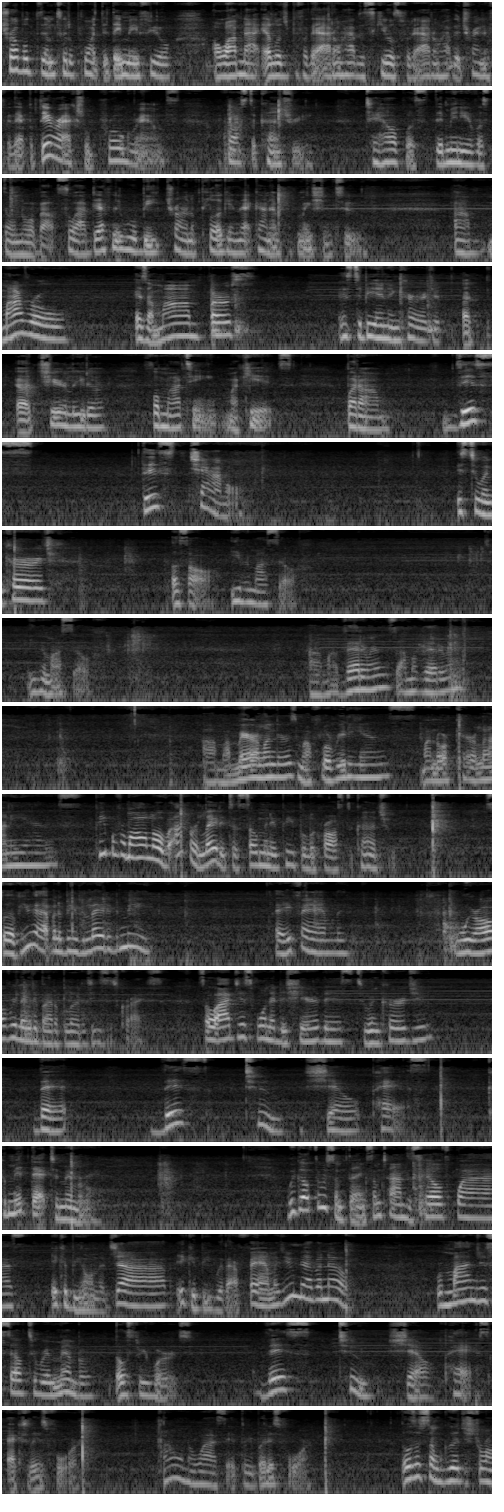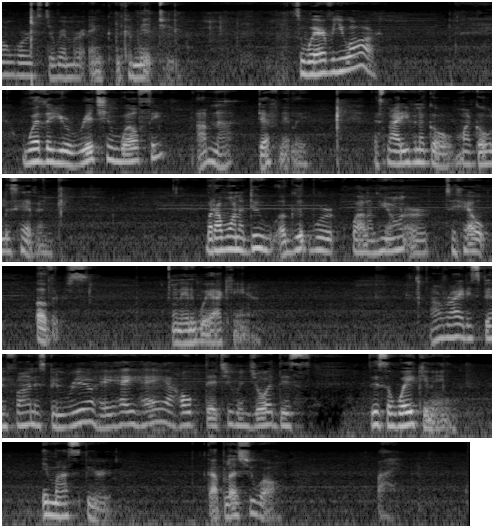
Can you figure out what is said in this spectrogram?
troubled them to the point that they may feel, oh, I'm not eligible for that. I don't have the skills for that. I don't have the training for that. But there are actual programs across the country to help us that many of us don't know about. So I definitely will be trying to plug in that kind of information too. Um, my role as a mom first is to be an encourager, a, a cheerleader for my team, my kids. But um, this this channel is to encourage us all, even myself, even myself. Uh, my veterans, I'm a veteran. Uh, my Marylanders, my Floridians, my North Carolinians, people from all over. I'm related to so many people across the country. So if you happen to be related to me, hey family, we're all related by the blood of Jesus Christ. So I just wanted to share this to encourage you that this too shall pass. Commit that to memory. We go through some things. Sometimes it's health-wise. It could be on the job. It could be with our families. You never know. Remind yourself to remember those three words. This too shall pass. Actually, it's four. I don't know why I said three, but it's four. Those are some good, strong words to remember and commit to. So wherever you are, whether you're rich and wealthy, I'm not, definitely. That's not even a goal. My goal is heaven. But I want to do a good work while I'm here on earth to help others in any way I can. All right, it's been fun. It's been real. Hey, hey, hey. I hope that you enjoyed this this awakening in my spirit. God bless you all.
